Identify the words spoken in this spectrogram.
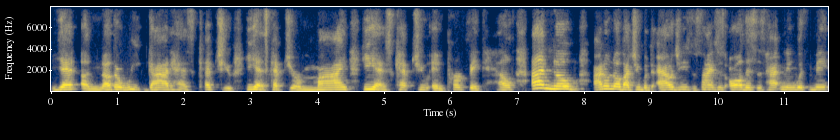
yet another week. God has kept you. He has kept your mind. He has kept you in perfect health. I know, I don't know about you, but the allergies, the sinuses, all this is happening with me.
